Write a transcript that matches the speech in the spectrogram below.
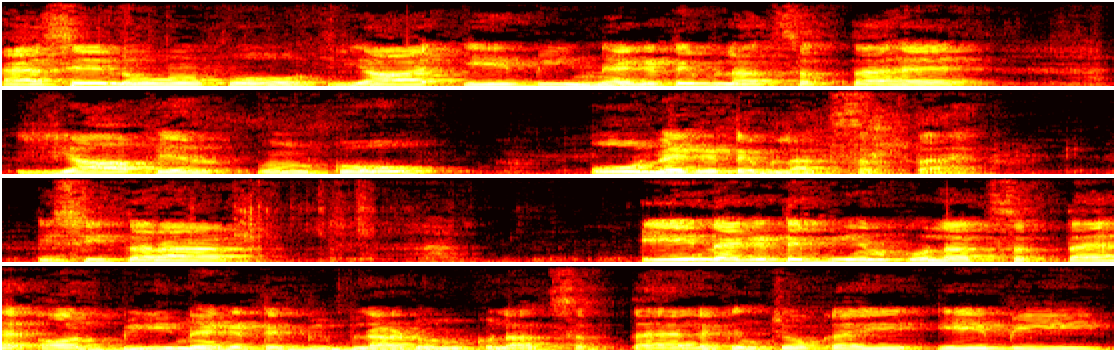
ایسے لوگوں کو یا اے بی نیگیٹو لگ سکتا ہے یا پھر ان کو او نیگیٹو لگ سکتا ہے۔ اسی طرح اے نیگیٹو بھی ان کو لگ سکتا ہے اور بی نیگیٹو بھی بلڈ ان کو لگ سکتا ہے۔ لیکن چونکہ اے بی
